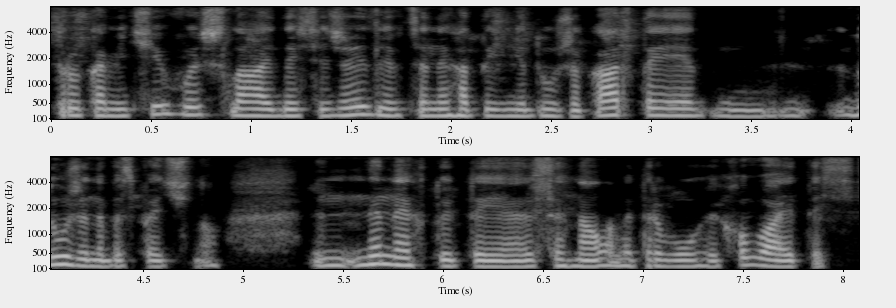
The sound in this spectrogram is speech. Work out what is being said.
Тройка мічів вийшла, і 10 жезлів. Це негативні дуже карти, дуже небезпечно. Не нехтуйте сигналами тривоги, ховайтесь.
